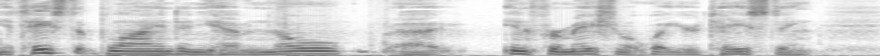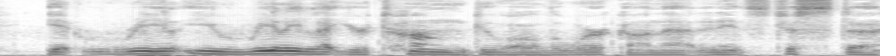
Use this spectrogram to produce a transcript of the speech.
you taste it blind and you have no uh, information about what you're tasting, it really you really let your tongue do all the work on that, and it's just uh,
